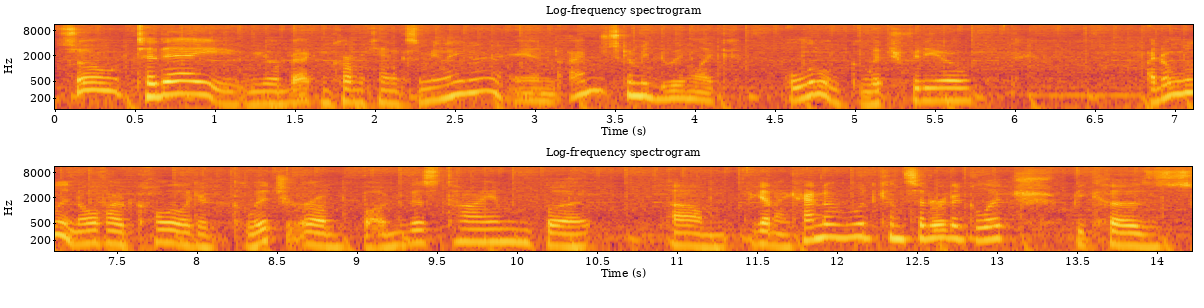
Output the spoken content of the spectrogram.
So today we are back in Car Mechanic Simulator and I'm just going to be doing like a little glitch video. I don't really know if I would call it like a glitch or a bug this time, but um, again I kind of would consider it a glitch because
